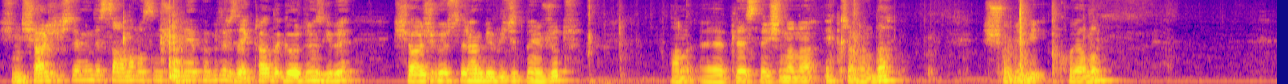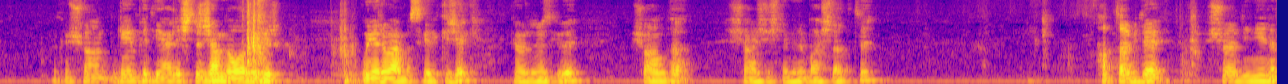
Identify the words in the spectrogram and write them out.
Şimdi şarj işleminde sağlamasını şöyle yapabiliriz. Ekranda gördüğünüz gibi şarjı gösteren bir widget mevcut. E, PlayStation ana ekranında şöyle bir koyalım. Bakın şu an gamepad'i yerleştireceğim ve orada bir uyarı vermesi gerekecek. Gördüğünüz gibi şu anda şarj işlemini başlattı. Hatta bir de şöyle deneyelim.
